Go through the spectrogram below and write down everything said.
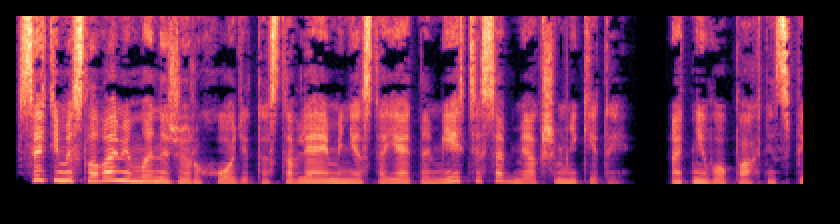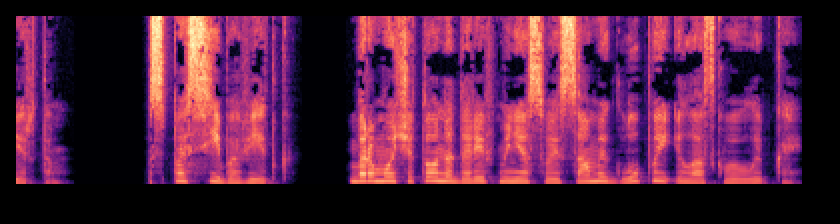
С этими словами менеджер уходит, оставляя меня стоять на месте с обмякшим Никитой. От него пахнет спиртом. «Спасибо, Витк», — бормочет он, одарив меня своей самой глупой и ласковой улыбкой.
